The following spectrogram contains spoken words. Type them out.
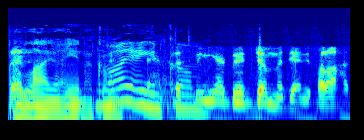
ثلج. الله يعينكم. الله يعينكم. رسميا بنتجمد يعني صراحة.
